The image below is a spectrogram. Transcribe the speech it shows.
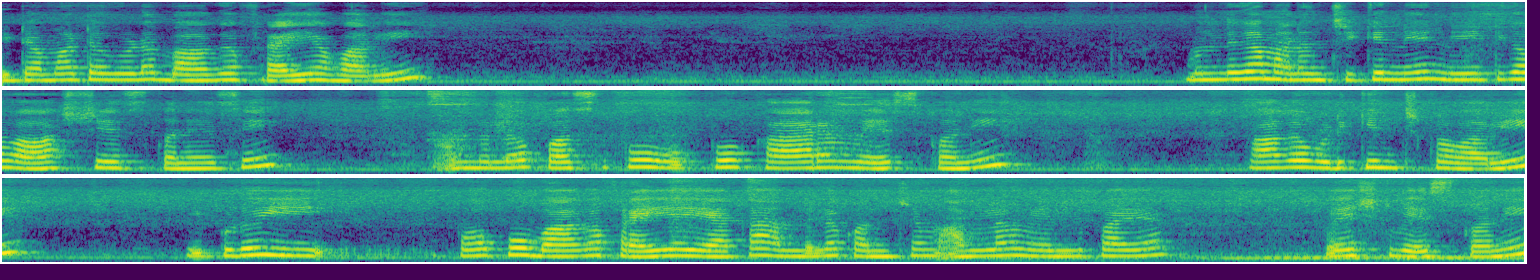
ఈ టమాటా కూడా బాగా ఫ్రై అవ్వాలి. ముందుగా మనం చికెన్ని నీట్గా వాష్ చేసుకొనేసి అందులో పసుపు ఉప్పు కారం వేసుకొని బాగా ఉడికించుకోవాలి. ఇప్పుడు ఈ పోపు బాగా ఫ్రై అయ్యాక అందులో కొంచెం అల్లం వెల్లిపాయ పేస్ట్ వేసుకొని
